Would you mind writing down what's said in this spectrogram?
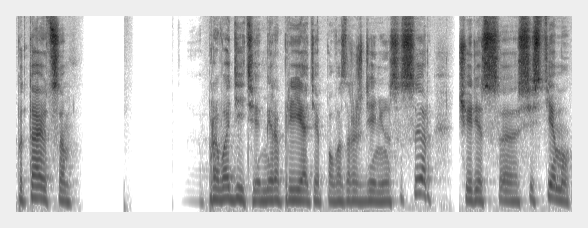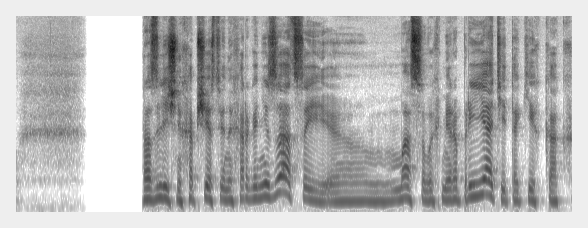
пытаются проводить мероприятия по возрождению СССР через систему различных общественных организаций, массовых мероприятий, таких как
